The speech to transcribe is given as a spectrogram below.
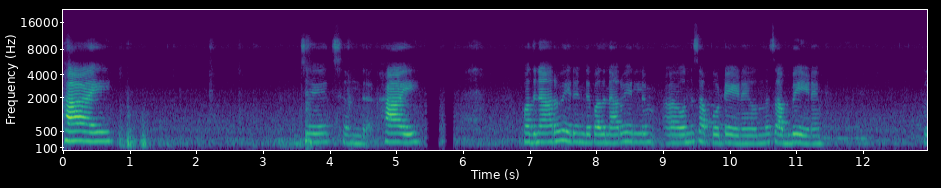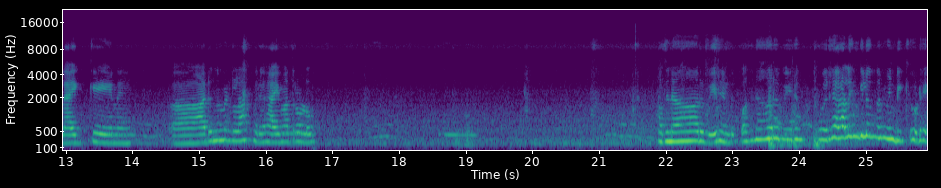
ഹായ് ജയചന്ദ്ര ഹായ് പതിനാറ് പേരുണ്ട്. പതിനാറ് പേരിലും ഒന്ന് സപ്പോർട്ട് ചെയ്യണേ ഒന്ന് സബ് ചെയ്യണേ ലൈക്ക് ചെയ്യണേ. ആരൊന്നും വിടില്ല ഒരു ഹായ് മാത്രമേ ഉള്ളൂ. പതിനാറ് പേരുണ്ട്. പതിനാറ് പേരും ഒരാളെങ്കിലും ഒന്ന് മിണ്ടിക്കൂടെ?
